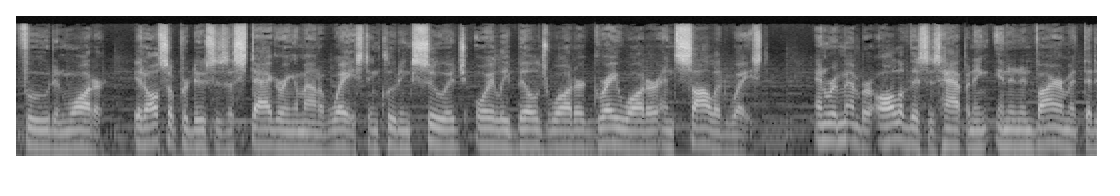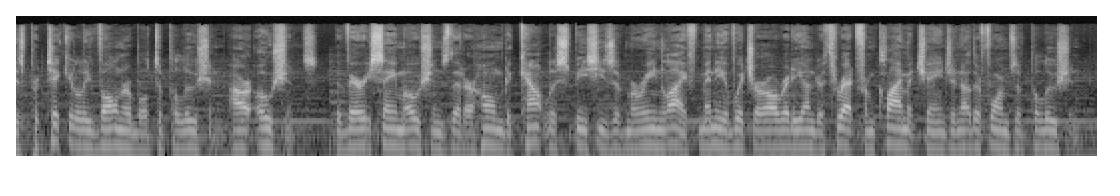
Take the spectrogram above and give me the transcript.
food, and water. It also produces a staggering amount of waste, including sewage, oily bilge water, gray water, and solid waste. And remember, all of this is happening in an environment that is particularly vulnerable to pollution, our oceans, the very same oceans that are home to countless species of marine life, many of which are already under threat from climate change and other forms of pollution.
